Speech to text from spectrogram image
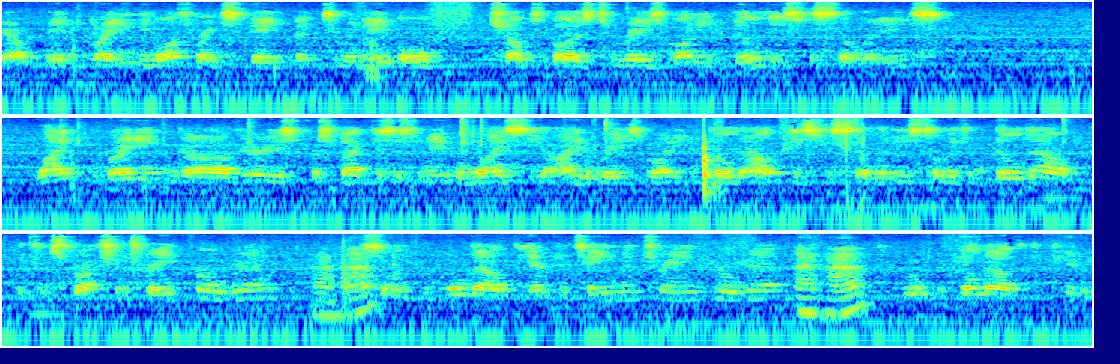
you know, in writing the offering statement to enable Chubb's Buzz to raise money to build these facilities writing uh, various prospectuses to enable YCI to raise money to build out these facilities so we can build out the construction trade program, Uh huh. so we can build out the entertainment training program, Uh huh. we can build out the computer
